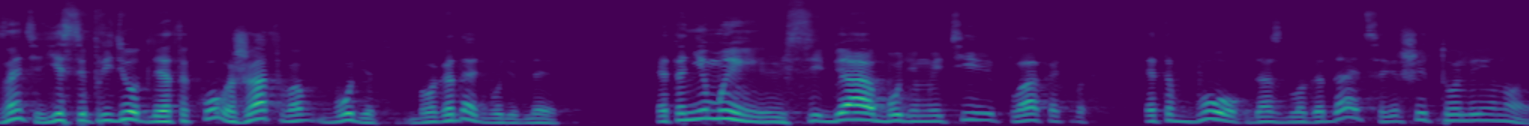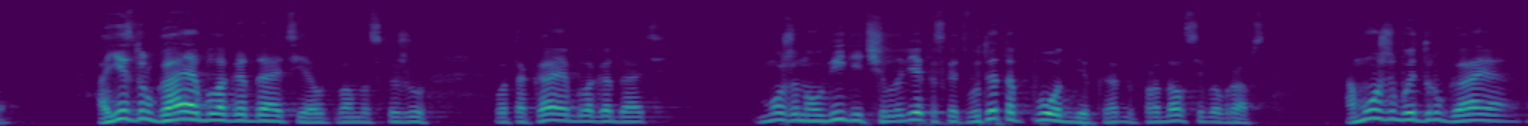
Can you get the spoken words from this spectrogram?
Знаете, если придет для такого, жатва будет, благодать будет для этого. Это не мы себя будем идти, плакать. Это Бог даст благодать, совершит то или иное. А есть другая благодать, я вот вам расскажу. вот такая благодать. Можно увидеть человека, сказать, вот это подвиг, продал себя в рабство. А может быть другая,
